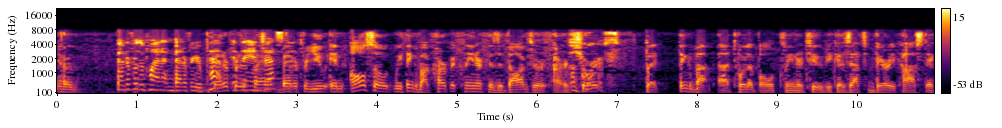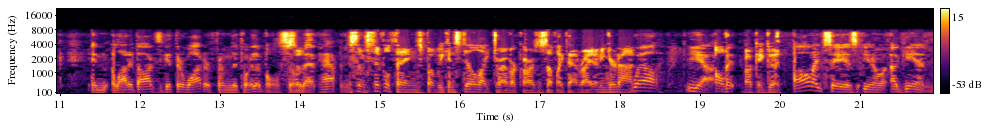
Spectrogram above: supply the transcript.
you know, better for the planet and better for your pet better for if the they planet, better for you. And also, we think about carpet cleaner because the dogs are, are Of short. course. But think about uh, toilet bowl cleaner too because that's very caustic. And a lot of dogs get their water from the toilet bowl, so, So- that happens. Some simple things, but we can still like drive our cars and stuff like that, right? I mean, you're not. Well, yeah, oh, but okay, good. all I'd say is, you know, again,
